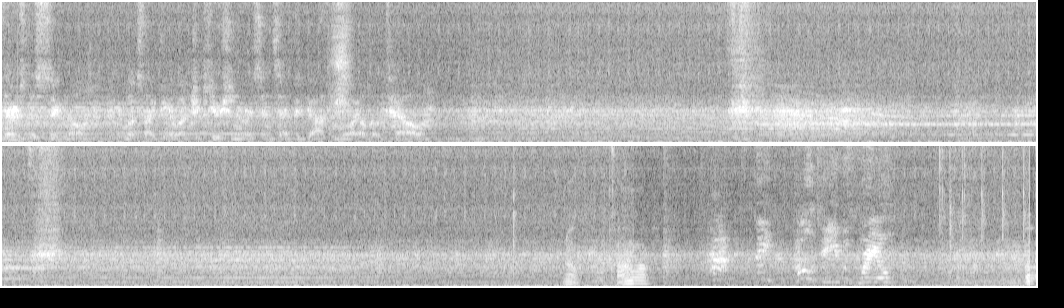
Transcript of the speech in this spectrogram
There's the signal. Looks like the electrocutioner is inside the Gotham Royal Hotel. See? Told you he was real! Oh.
